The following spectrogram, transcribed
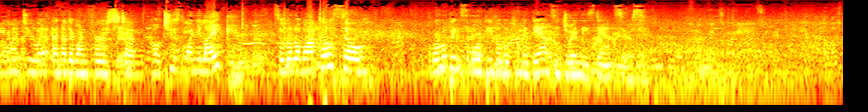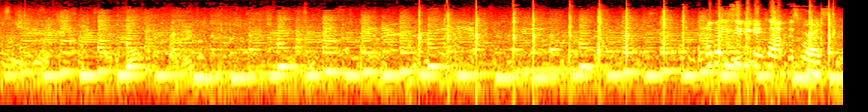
We're going to do a, another one first um, called Choose the One You Like. So Little Waco. So we're hoping some more people will come and dance and join these dancers. clap this for us.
